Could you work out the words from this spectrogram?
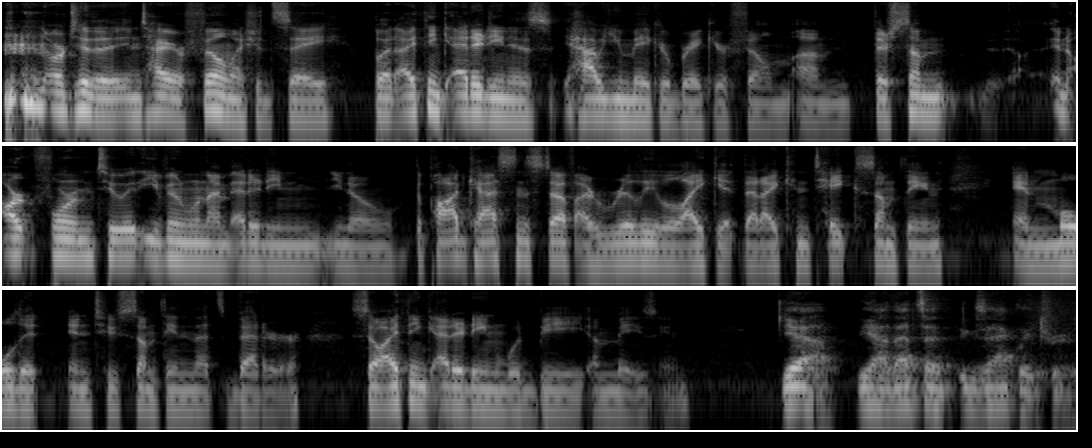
or to the entire film, I should say. But I think editing is how you make or break your film. Um, there's some an art form to it. Even when I'm editing, you know, the podcast and stuff, I really like it that I can take something and mold it into something that's better. So I think editing would be amazing. Yeah, yeah, that's a, exactly true.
